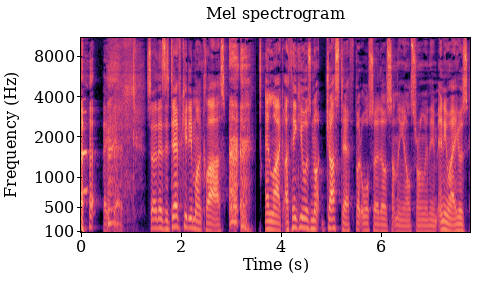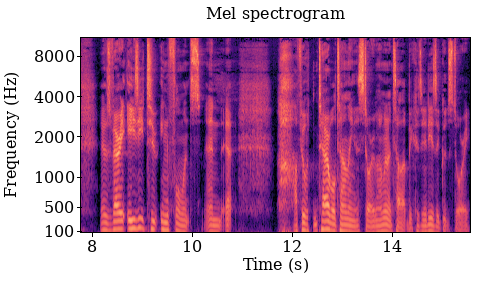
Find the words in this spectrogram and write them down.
Okay. So there's a deaf kid in my class, and like I think he was not just deaf, but also there was something else wrong with him. Anyway, he was it was very easy to influence, and uh, I feel terrible telling this story, but I'm going to tell it because it is a good story.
